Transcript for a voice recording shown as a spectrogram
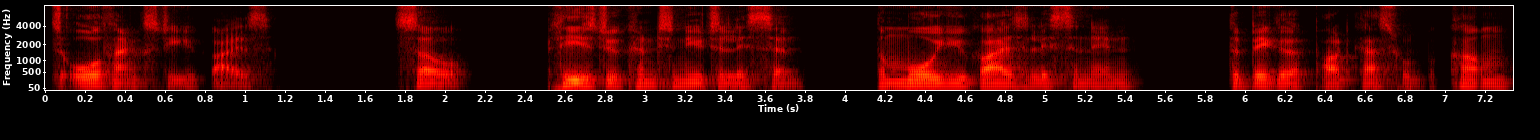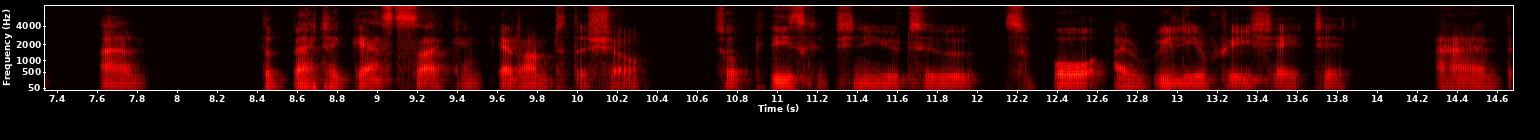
it's all thanks to you guys. So please do continue to listen. The more you guys listen in, the bigger the podcast will become, and the better guests I can get onto the show. So please continue to support. I really appreciate it. And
